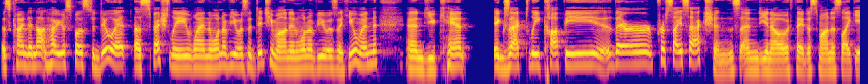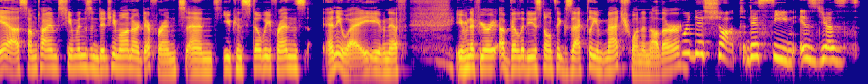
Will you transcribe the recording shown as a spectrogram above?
That's kind of not how you're supposed to do it, especially when one of you is a Digimon and one of you is a human, and you can't exactly copy their precise actions. And, you know, Thetismon is like, yeah, sometimes humans and Digimon are different, and you can still be friends anyway, even if even if your abilities don't exactly match one another. For this shot, this scene is just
